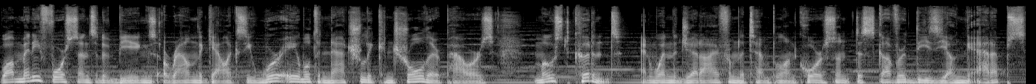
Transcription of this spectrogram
While many Force sensitive beings around the galaxy were able to naturally control their powers, most couldn't. And when the Jedi from the Temple on Coruscant discovered these young adepts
